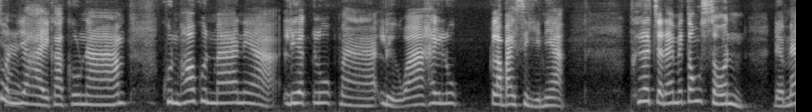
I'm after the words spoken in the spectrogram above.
ส่วนใหญ่ค่ะครูน้ำคุณพ่อคุณแม่เนี่ยเรียกลูกมา หรือว่าให้ลูกระบายสีเนี่ยเพื่อจะได้ไม่ต้องซน เดี๋ยวแม่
